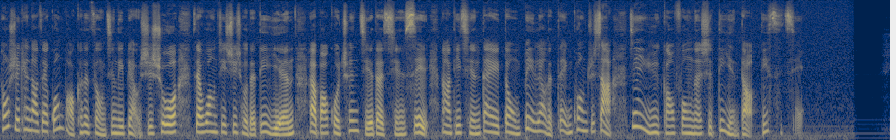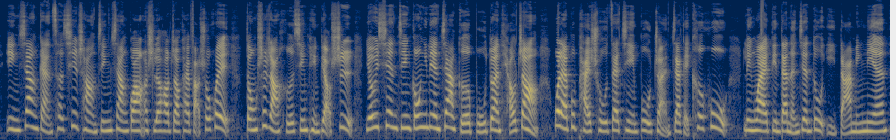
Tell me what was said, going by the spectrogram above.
同时看到在光宝科的总经理表示说，在旺季需求的递延，还有包括春节的前夕，那提前带动备料的情况之下，今年营运高峰呢是递延到第四季。影像感测器厂金相光二十六号召开法说会，董事长何新平表示，由于现今供应链价格不断调涨，未来不排除再进一步转嫁给客户。另外，订单能见度已达明年，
